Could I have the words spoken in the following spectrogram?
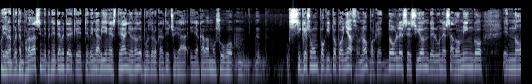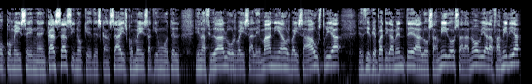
Oye, la pretemporada, independientemente de que te venga bien este año, ¿no? Después de lo que has dicho, ya y ya acabamos, Hugo sí que son un poquito coñazo, ¿no? Porque doble sesión de lunes a domingo, eh, no coméis en, en, casa, sino que descansáis, coméis aquí en un hotel en la ciudad, luego os vais a Alemania, os vais a Austria, es decir, que prácticamente a los amigos, a la novia, a la familia,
